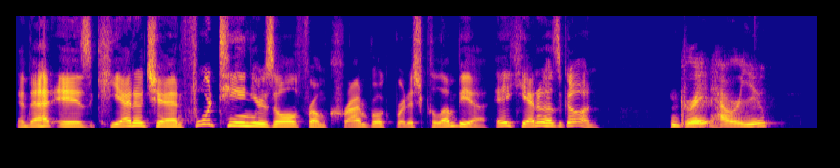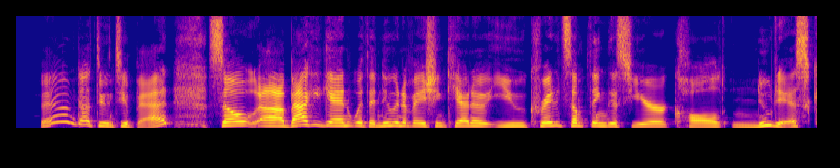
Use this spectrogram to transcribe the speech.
and that is Keanu Chan, 14 years old from Cranbrook, British Columbia. Hey, Keanu, how's it going? Great. How are you? Yeah, I'm not doing too bad. So, uh, back again with a new innovation, Keanu. You created something this year called NuDisc,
